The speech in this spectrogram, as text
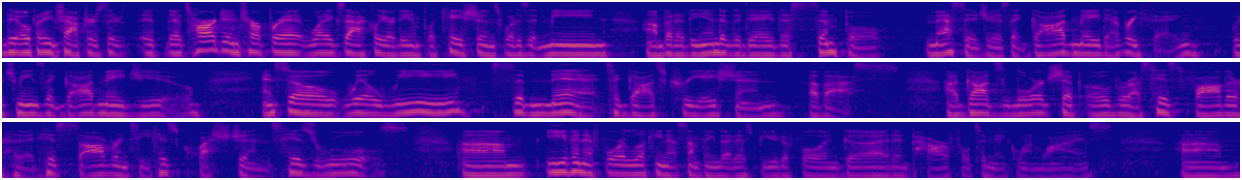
the opening chapters, it, it's hard to interpret what exactly are the implications, what does it mean. Um, but at the end of the day, this simple message is that God made everything, which means that God made you. And so, will we submit to God's creation of us, uh, God's lordship over us, His fatherhood, His sovereignty, His questions, His rules, um, even if we're looking at something that is beautiful and good and powerful to make one wise? Um,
